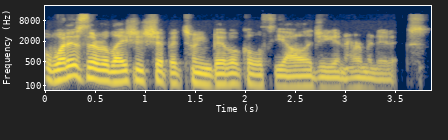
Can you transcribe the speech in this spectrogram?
what is the relationship between biblical theology and hermeneutics?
